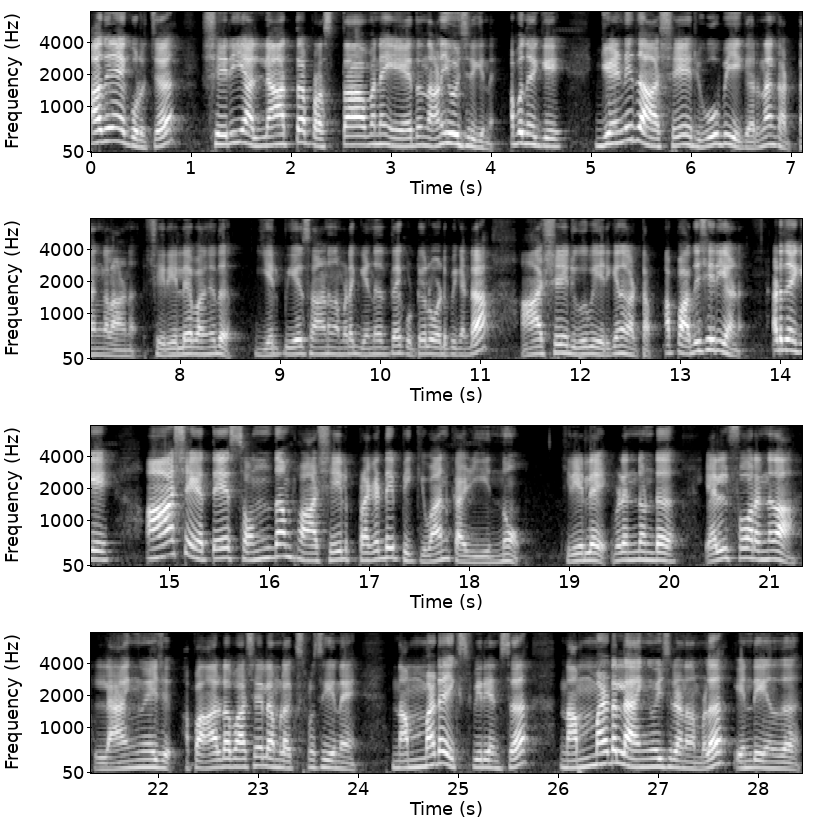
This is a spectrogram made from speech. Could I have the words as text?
അതിനെക്കുറിച്ച് ശരിയല്ലാത്ത പ്രസ്താവന ഏതെന്നാണ് ചോദിച്ചിരിക്കുന്നത് അപ്പോൾ നോക്കിയേ ഗണിതാശയ രൂപീകരണ ഘട്ടങ്ങളാണ്. ശരിയല്ലേ പറഞ്ഞത്? ഇ എൽ പി എസ് ആണ് നമ്മുടെ ഗണിതത്തെ കുട്ടികൾ പഠിപ്പിക്കേണ്ട ആശയം രൂപീകരിക്കുന്ന ഘട്ടം. അപ്പോൾ അത് ശരിയാണ്. അടുത്ത നോക്കിയേ ആശയത്തെ സ്വന്തം ഭാഷയിൽ പ്രകടിപ്പിക്കുവാൻ കഴിയുന്നു. ശരിയല്ലേ? ഇവിടെ എന്തുണ്ട്? എൽ ഫോർ എന്നതാ ലാംഗ്വേജ് അപ്പോൾ ആരുടെ ഭാഷയിലാണ് നമ്മൾ എക്സ്പ്രസ് ചെയ്യുന്നത് നമ്മുടെ എക്സ്പീരിയൻസ് നമ്മുടെ ലാംഗ്വേജിലാണ് നമ്മൾ എന്ത് ചെയ്യുന്നത്?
